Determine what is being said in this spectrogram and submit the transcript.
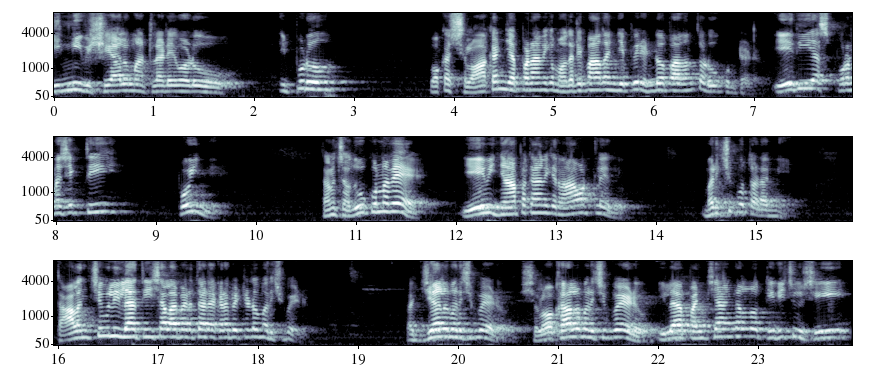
ఎన్ని విషయాలు మాట్లాడేవాడు. ఇప్పుడు ఒక శ్లోకం చెప్పడానికి మొదటి పాదం చెప్పి రెండో పాదం అడుగుకుంటాడు. ఏది ఆ స్ఫురణశక్తి? పోయింది. తను చదువుకున్నవే. ఏమి జ్ఞాపకానికి రావట్లేదు. మరిచిపోతాడు అన్నీ. తాళం చెవులు ఇలా తీసి అలా పెడతాడు. ఎక్కడ పెట్టాడో మరిచిపోయాడు. పద్యాలు మరిచిపోయాడు. శ్లోకాలు మరిచిపోయాడు. ఇలా పంచాంగంలో తిరి చూసి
